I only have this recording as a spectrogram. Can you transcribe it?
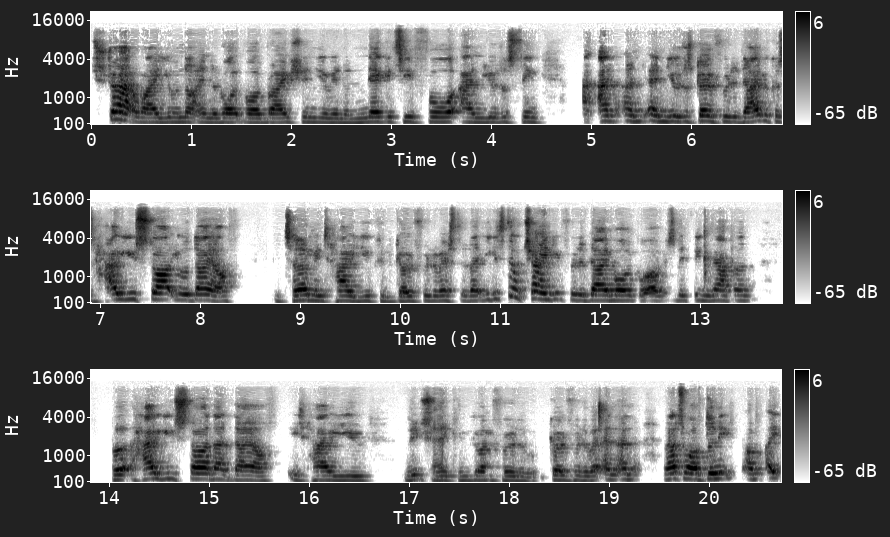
straight away you're not in the right vibration, you're in a negative thought, and you just think, and, and, and you just go through the day because how you start your day off determines how you could go through the rest of the day. You can still change it through the day, Michael. Obviously, things happen, but how you start that day off is how you literally can go through the go through the and and that's why I've done it. I'm I,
